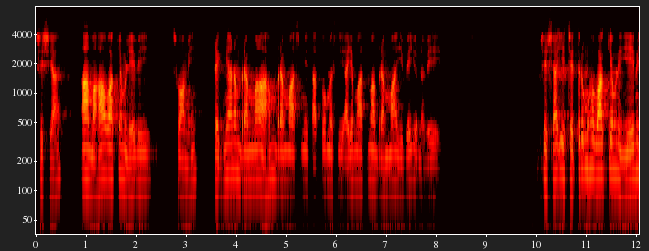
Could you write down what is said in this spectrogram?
శిష్య ఆ మహావాక్యములేవి స్వామి ప్రజ్ఞానం బ్రహ్మ అహం బ్రహ్మాస్మి తత్వమసి అయమాత్మ బ్రహ్మ ఇవే ఉన్నవి. శిష్య ఈ చతుర్ముఖ వాక్యములు ఏమి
